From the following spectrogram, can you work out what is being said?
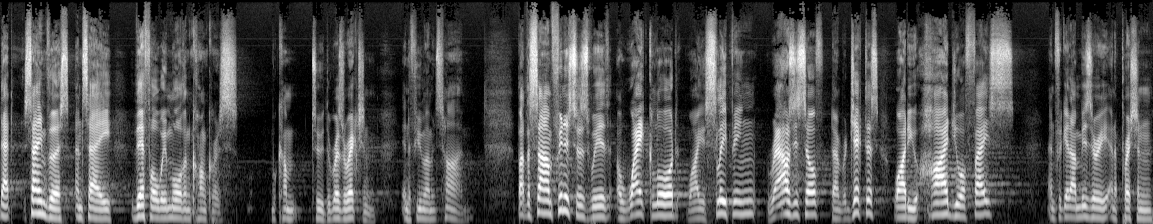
that same verse and say, Therefore, we're more than conquerors. We'll come to the resurrection in a few moments' time. But the psalm finishes with, Awake, Lord, why are you sleeping? Rouse yourself, don't reject us. Why do you hide your face? and forget our misery and oppression.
